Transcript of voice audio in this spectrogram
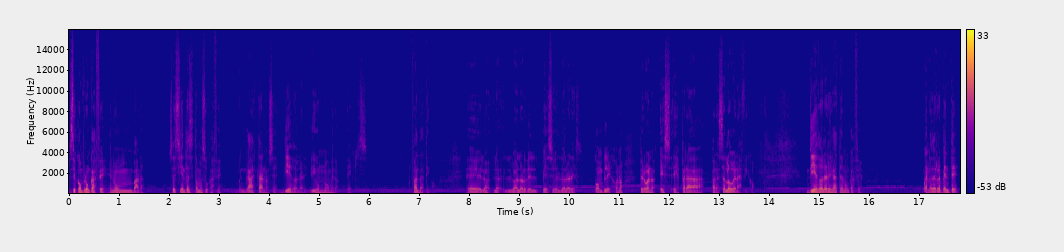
se compra un café en un bar, se sienta, se toma su café, gasta, no sé, 10 dólares, digo un número X. Fantástico. Eh, el valor del peso y del dólar es complejo, ¿no? Pero bueno, es, para, hacerlo gráfico. 10 dólares gasta en un café. Bueno, de repente,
